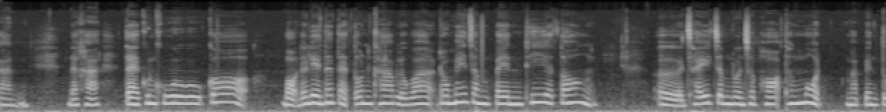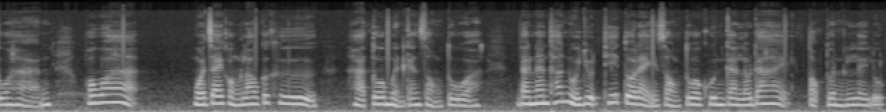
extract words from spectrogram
กันนะคะ แต่คุณครูก็บอกนักเรียนตั้งแต่ต้นคาบเลยว่า เราไม่จำเป็นที่จะต้องออใช้จำนวนเฉพาะทั้งหมดมาเป็นตัวหาร เพราะว่าหัวใจของเราก็คือ หาตัวเหมือนกัน 2 ตัว ดังนั้นถ้าหนูหยุดที่ตัวไหน 2 ตัวคูณกันแล้วได้ตอบตัวนั้นเลยลูก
